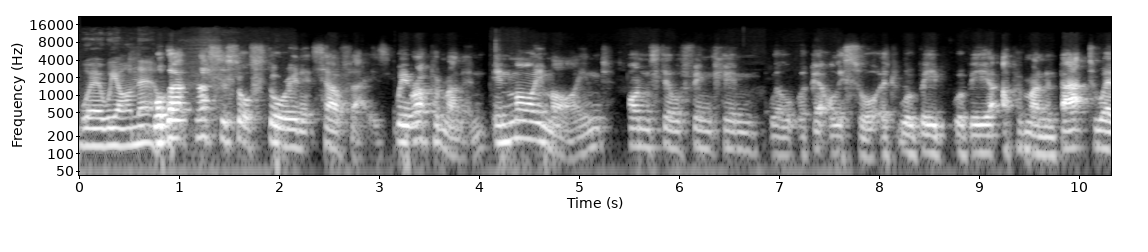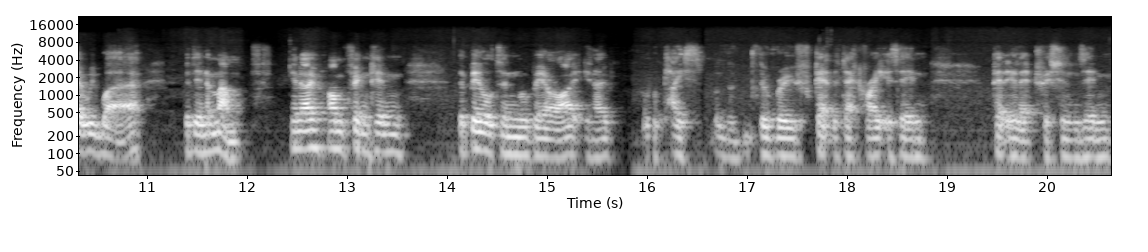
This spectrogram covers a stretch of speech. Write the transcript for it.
where we are now? Well, that that's the sort of story in itself. That is, we were up and running. In my mind, I'm still thinking, well, we'll get all this sorted. We'll be we'll be up and running back to where we were within a month. You know, I'm thinking the building will be all right. You know, replace the, the roof, get the decorators in, get the electricians in.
